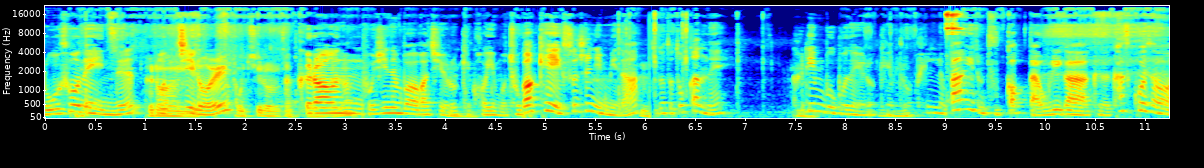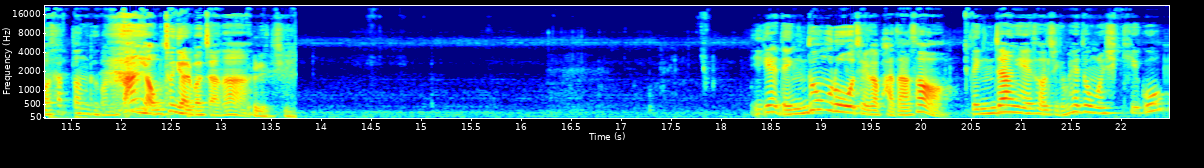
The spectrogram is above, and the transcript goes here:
로손에 있는 그런 모찌롤. 모찌롤 같은 그런 보시는 바와 같이 이렇게 거의 뭐 조각 케이크 수준입니다. 음. 이것도 똑같네. 크림 부분에 이렇게 또 필름. 빵이 좀 두껍다. 우리가 그 카스코에서 샀던 그거는 빵이 엄청 얇았잖아. 그렇지. 이게 냉동으로 제가 받아서 냉장에서 지금 해동을 시키고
